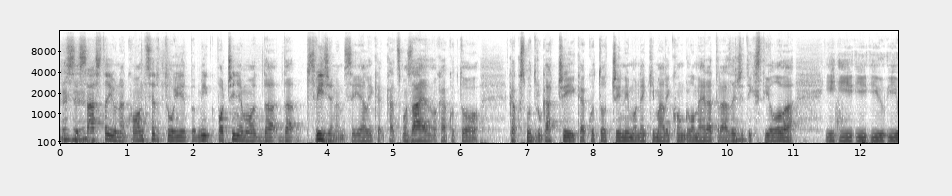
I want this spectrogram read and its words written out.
Mm -hmm. se mhm. sastaju na koncertu i mi počinjemo da, da sviđa nam se, jeli, kad smo zajedno, kako to kako smo drugačiji, kako to činimo, neki mali konglomerat različitih stilova i, i, i, i, i,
